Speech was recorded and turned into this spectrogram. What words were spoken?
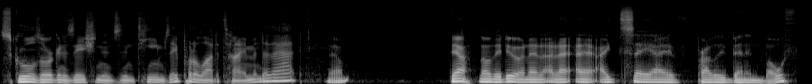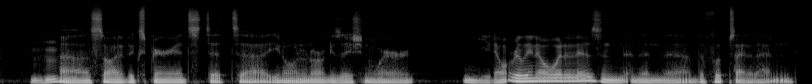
schools organizations and teams they put a lot of time into that. Yep. Yeah no they do. And, and I, I'd say I've probably been in both. Mm-hmm. uh, so I've experienced it uh, you know in an organization where you don't really know what it is and, and then the, the flip side of that. And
